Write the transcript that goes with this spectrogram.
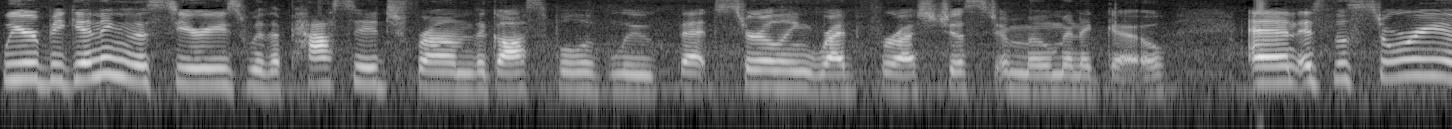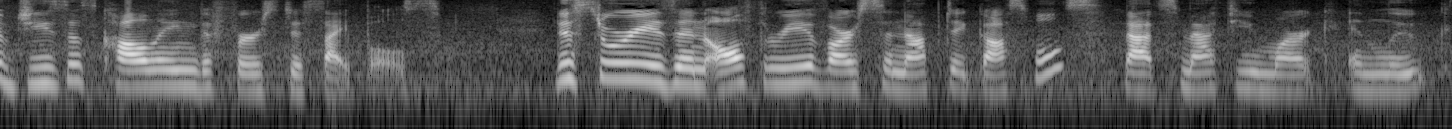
We are beginning this series with a passage from the Gospel of Luke that Sterling read for us just a moment ago, and it's the story of Jesus calling the first disciples. This story is in all three of our synoptic Gospels that's Matthew, Mark, and Luke.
